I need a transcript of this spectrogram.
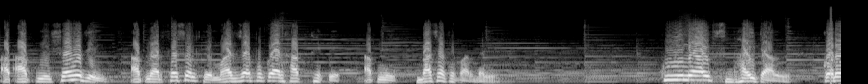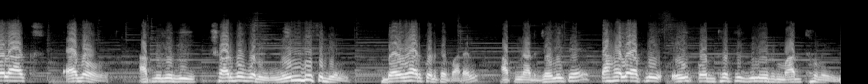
আপ- আপনি সহজেই আপনার ফসলকে মাজরা পোকার হাত থেকে আপনি বাঁচাতে পারবেন। কুইনালস ভাইটাল, করোলাক্স এবং আপনি যদি সর্বোপরি নিমডিসিডিন ব্যবহার করতে পারেন আপনার জমিতে, তাহলে আপনি এই পদ্ধতিগুলির মাধ্যমেই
